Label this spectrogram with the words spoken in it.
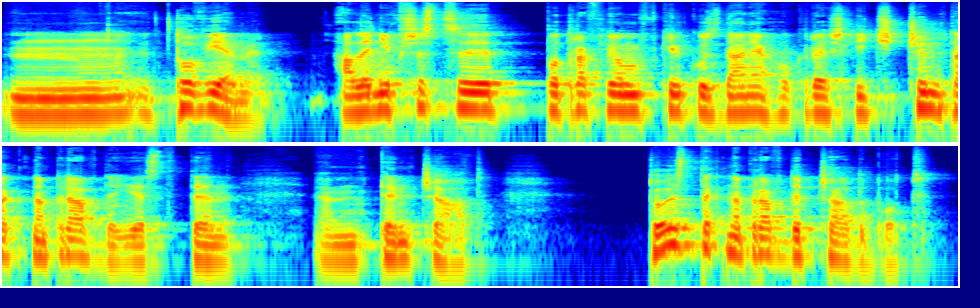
mm, to wiemy, ale nie wszyscy potrafią w kilku zdaniach określić, czym tak naprawdę jest ten, ten czat. To jest tak naprawdę chatbot.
